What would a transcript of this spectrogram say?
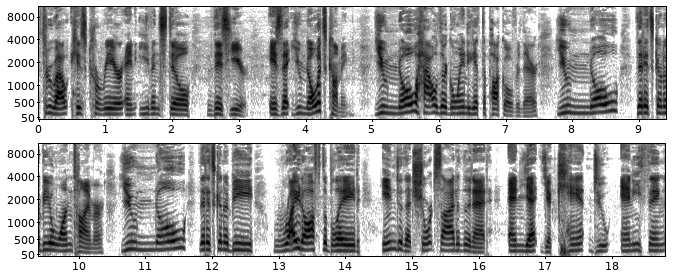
throughout his career and even still this year is that you know it's coming. You know how they're going to get the puck over there. You know that it's going to be a one timer. You know that it's going to be right off the blade into that short side of the net, and yet you can't do anything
